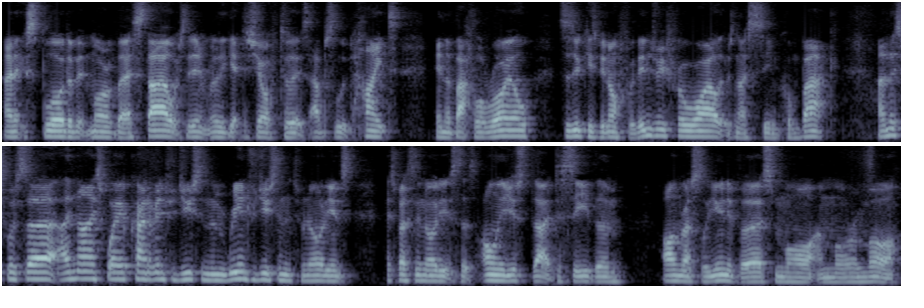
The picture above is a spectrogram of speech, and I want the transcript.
and explored a bit more of their style, which they didn't really get to show off to its absolute height in the Battle Royal. Suzuki's been off with injury for a while. It was nice to see him come back. And this was uh, a nice way of kind of introducing them, reintroducing them to an audience, especially an audience that's only just started to see them on Wrestle Universe more and more and more.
